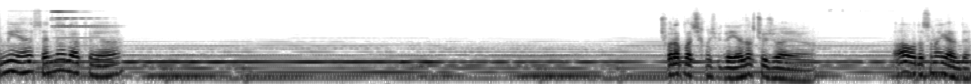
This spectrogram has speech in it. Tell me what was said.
Kimi ya? Sen ne alaka ya? Çorapla çıkmış bir de yazık çocuğa ya. Aa odasına geldi.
